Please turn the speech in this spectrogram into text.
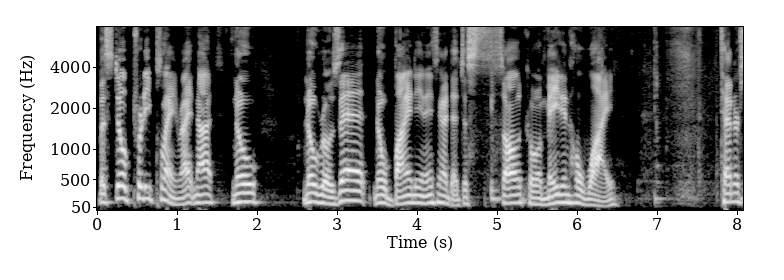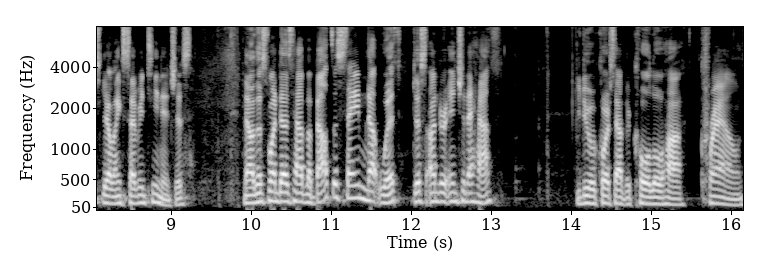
but still pretty plain, right? Not no no rosette, no binding, anything like that. Just solid koa, made in Hawaii. Tenor scaling, 17 inches. Now this one does have about the same nut width, just under inch and a half. You do, of course, have the Koaloha crown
